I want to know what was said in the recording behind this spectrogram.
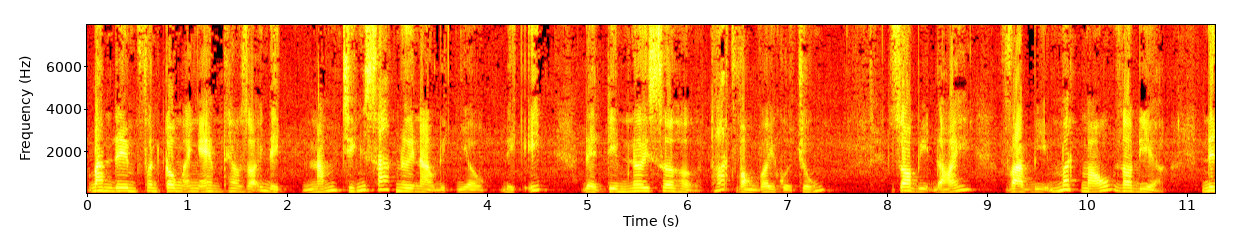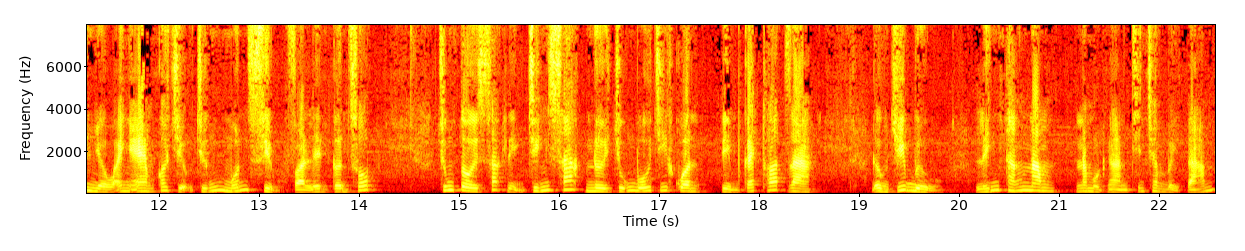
Ban đêm phân công anh em theo dõi địch, nắm chính xác nơi nào địch nhiều, địch ít, để tìm nơi sơ hở thoát vòng vây của chúng. Do bị đói và bị mất máu do đỉa, nên nhiều anh em có triệu chứng muốn xỉu và lên cơn sốt. Chúng tôi xác định chính xác nơi chúng bố trí quân tìm cách thoát ra. Đồng chí Bửu, lính tháng 5 năm 1978,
